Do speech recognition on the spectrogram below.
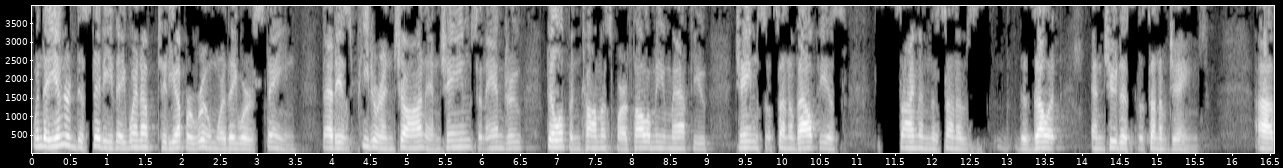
When they entered the city, they went up to the upper room where they were staying. That is, Peter and John and James and Andrew, Philip and Thomas, Bartholomew, Matthew, James the son of Alphaeus, Simon the son of the Zealot, and Judas the son of James. Uh,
